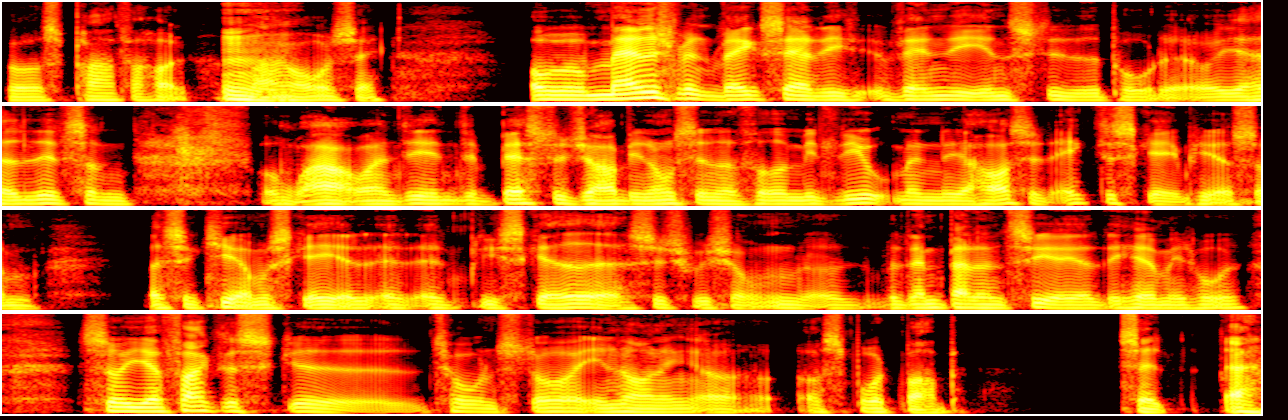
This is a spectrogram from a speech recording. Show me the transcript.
for vores parforhold mm. mange årsager. Og management var ikke særlig venlig indstillet på det, og jeg havde lidt sådan, oh, wow, det er det bedste job, jeg nogensinde har fået i mit liv, men jeg har også et ægteskab her, som risikerer måske at, at, at blive skadet af situationen, og hvordan balancerer jeg det her i mit hoved? Så jeg faktisk øh, tog en stor indholdning og, og spurgte Bob selv. Ja.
